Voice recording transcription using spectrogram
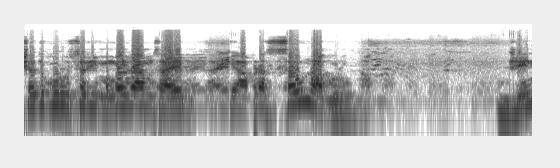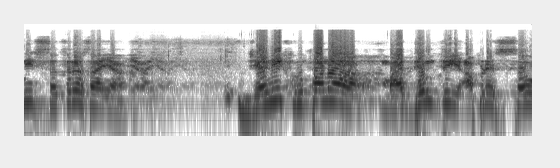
સદગુરુ શ્રી મંગલરામ સાહેબ એ આપણા સૌના ગુરુ. જેની સત્ર સાયા જેની કૃપાના માધ્યમથી આપણે સૌ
